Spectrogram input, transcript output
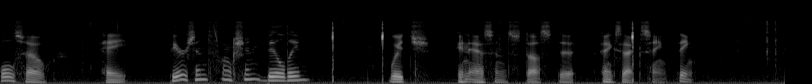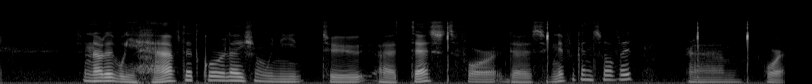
also a Pearson function built in which in essence does the exact same thing so now that we have that correlation, we need to uh, test for the significance of it, um, or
